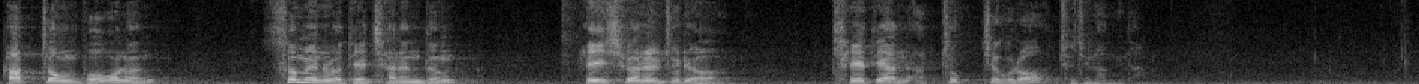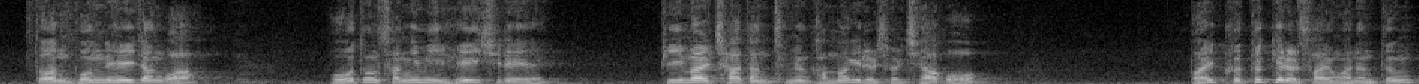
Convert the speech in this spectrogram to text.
각종 보고는 서면으로 대체하는 등 회의 시간을 줄여 최대한 압축적으로 추진합니다. 또한 본회의장과 모든 상임위 회의실에 비말 차단 투명 칸막이를 설치하고 마이크 덮개를 사용하는 등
